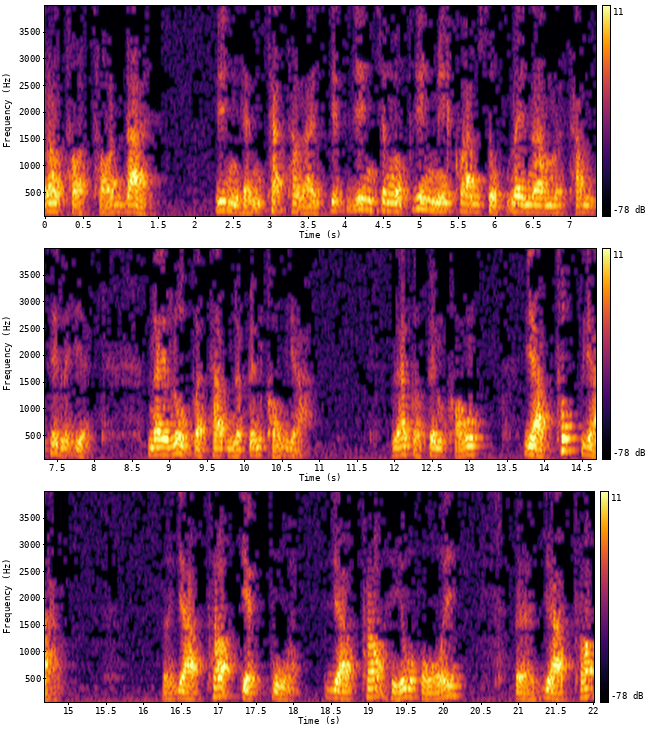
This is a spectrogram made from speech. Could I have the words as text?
เราถอดถอนได้ ยิ่งเห็นชัดเท่าไหร่จิตยิ่งสงบยิ่งมีความสุขในนามธรรมที่ละเอียด ในรูปธรรมเนี่ยเป็นของหยาบแล้วก็เป็นของหยาบทุกอย่างอยากเพราะเจ็บปวดอยากเพราะหิวโหยอยากเพราะ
